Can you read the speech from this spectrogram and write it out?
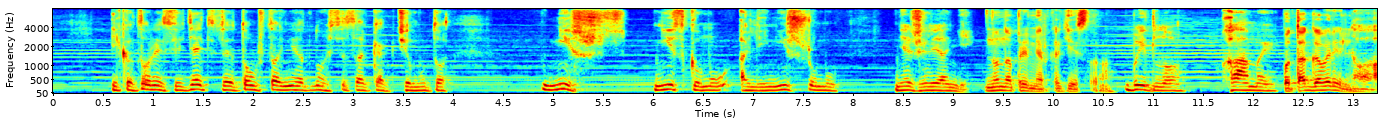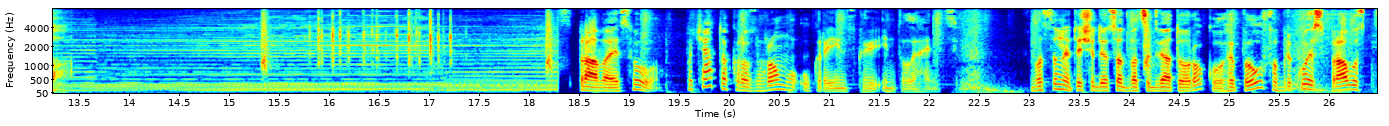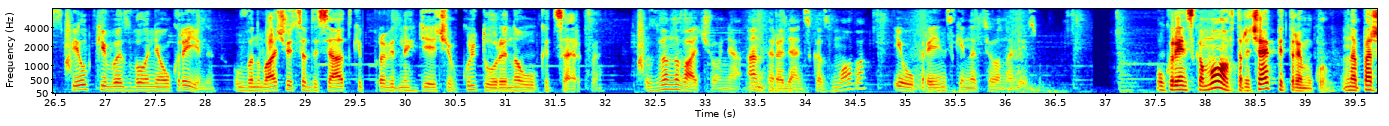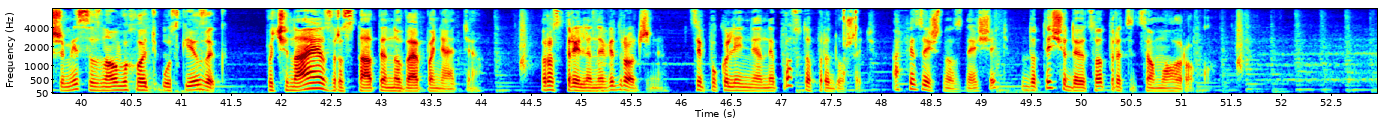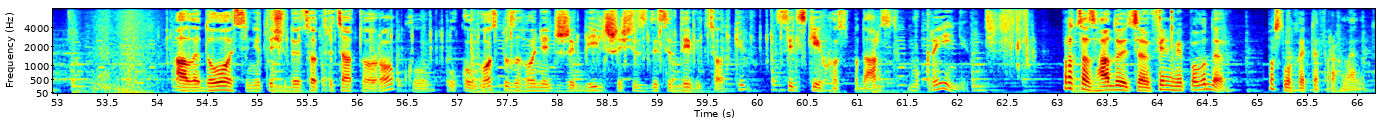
и которые свидетельствуют о том, что они относятся как к чему-то ниш, низкому или низшему, нежели они. Ну, например, какие слова? Быдло, хамы. Вот так говорили? Да. Справа СВО. Початок розгрому української інтелігенції. Восени 1929 року ГПУ фабрикує справу спілки визволення України. Обвинувачуються десятки провідних діячів культури, науки, церкви. Звинувачування антирадянська змова і український націоналізм. Українська мова втрачає підтримку. На перше місце знову виходить узкий язик. Починає зростати нове поняття розстріляне відродження. Ці покоління не просто придушать, а фізично знищать до 1937 року. Але до осені 1930 року у колгоспи загонять вже більше 60% сільських господарств в Україні. Про це згадується у фільмі Поводир. Послухайте фрагмент.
